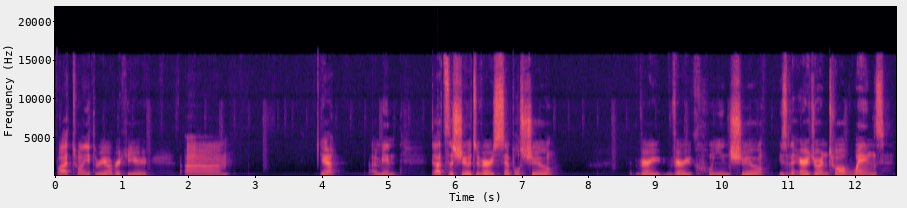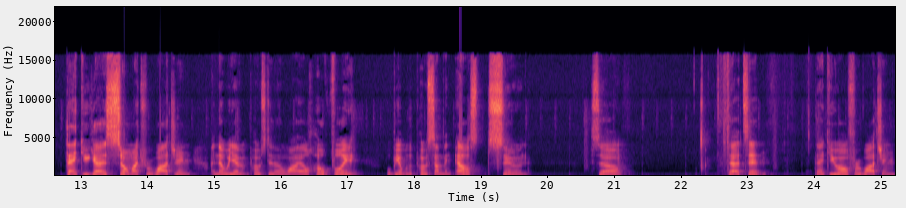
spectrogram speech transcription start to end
black 23 over here. Um, yeah, I mean, that's the shoe. It's a very simple shoe. Very, very clean shoe. These are the Air Jordan 12 wings. Thank you guys so much for watching. I know we haven't posted in a while. Hopefully, we'll be able to post something else soon. So, that's it. Thank you all for watching.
